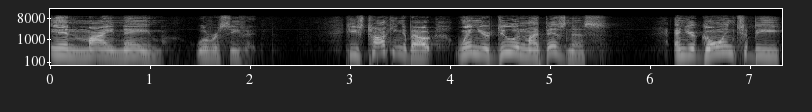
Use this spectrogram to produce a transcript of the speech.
in my name will receive it. He's talking about when you're doing my business and you're going to be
